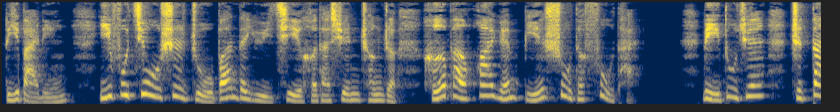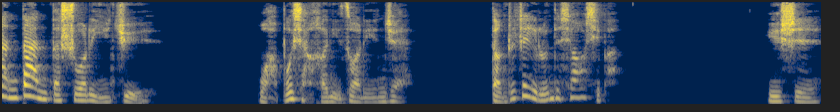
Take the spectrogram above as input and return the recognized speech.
李百灵一副救世主般的语气和他宣称着河畔花园别墅的富态。李杜鹃只淡淡的说了一句：“我不想和你做邻居，等着这一轮的消息吧。”于是。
